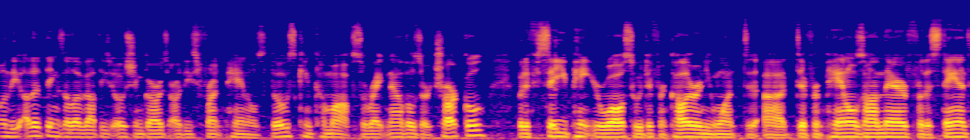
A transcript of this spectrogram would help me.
One of the other things I love about these ocean guards are these front panels. Those can come off. So right now those are charcoal, but if you say you paint your walls to a different color and you want uh, different panels on there for the stand,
